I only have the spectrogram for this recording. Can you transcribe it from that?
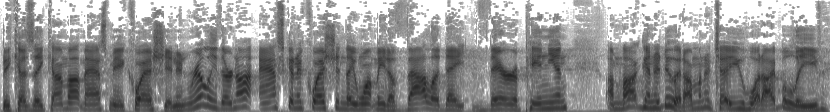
because they come up and ask me a question, and really they're not asking a question, they want me to validate their opinion. I'm not going to do it. I'm going to tell you what I believe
